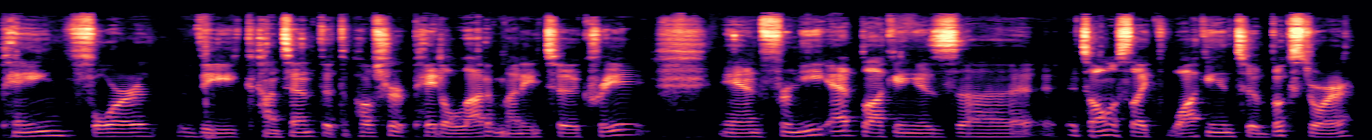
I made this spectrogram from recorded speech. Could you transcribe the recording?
paying for the content that the publisher paid a lot of money to create. And for me, ad blocking is uh, it's almost like walking into a bookstore,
